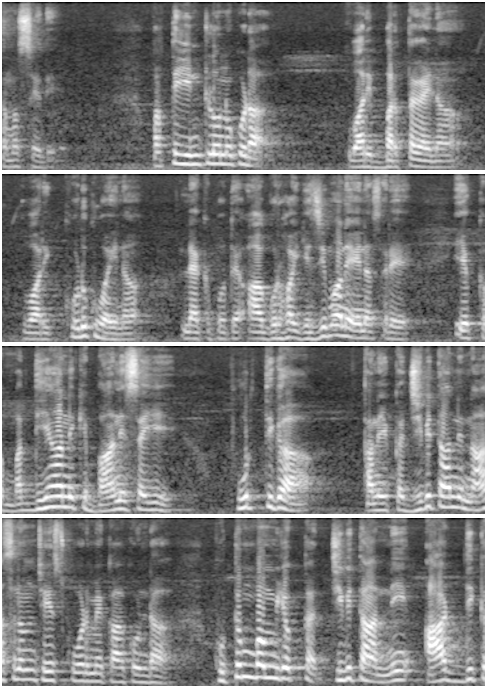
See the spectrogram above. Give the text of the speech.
సమస్య ఇది. ప్రతి ఇంట్లోనూ కూడా వారి భర్త అయినా వారి కొడుకు అయినా లేకపోతే ఆ గృహ యజమాని అయినా సరే ఈ యొక్క మద్యానికి బానిసయ్యి పూర్తిగా తన యొక్క జీవితాన్ని నాశనం చేసుకోవడమే కాకుండా కుటుంబం యొక్క జీవితాన్ని ఆర్థిక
